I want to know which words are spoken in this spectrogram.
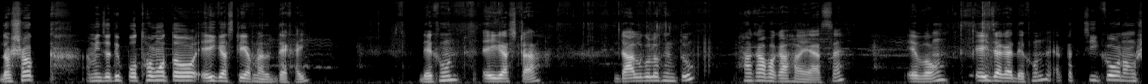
দর্শক, আমি যদি প্রথমত এই গাছটি আপনাদের দেখাই। দেখুন, এই গাছটা, ডালগুলো কিন্তু ফাঁকা ফাঁকা হয়ে আছে এবং এই জায়গায় দেখুন, একটা চিকন অংশ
